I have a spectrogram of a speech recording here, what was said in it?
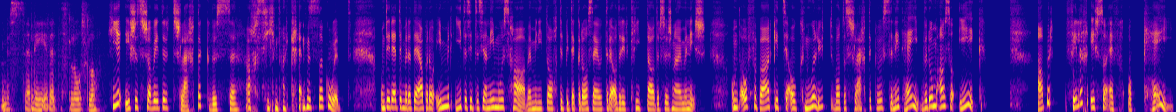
müssen lernen, das loslassen. Hier ist es schon wieder das schlechte Gewissen. Ach, Sina, ich kenne es so gut. Und ich rede mir dann aber auch immer ein, dass ich das ja nicht muss haben, wenn meine Tochter bei den Grosseltern oder in der Kita oder sonst noch immer ist. Und offenbar gibt es ja auch genug Leute, die das schlechte Gewissen nicht haben. Warum also ich? Aber vielleicht ist es so einfach okay,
